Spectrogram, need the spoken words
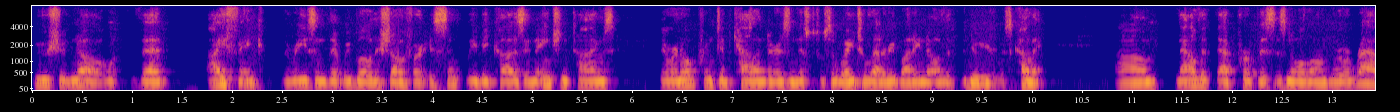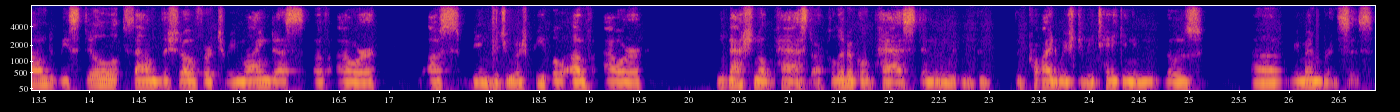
you should know that I think the reason that we blow the shofar is simply because in ancient times there were no printed calendars, and this was a way to let everybody know that the new year was coming. Um, now that that purpose is no longer around, we still sound the shofar to remind us of our, us being the Jewish people, of our national past, our political past, and the, the pride we should be taking in those uh, remembrances.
